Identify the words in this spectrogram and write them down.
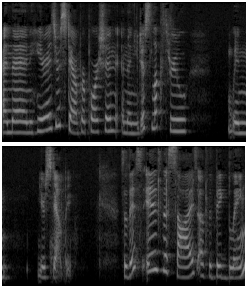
and then here is your stamper portion, and then you just look through when you're stamping. So this is the size of the Big Bling,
